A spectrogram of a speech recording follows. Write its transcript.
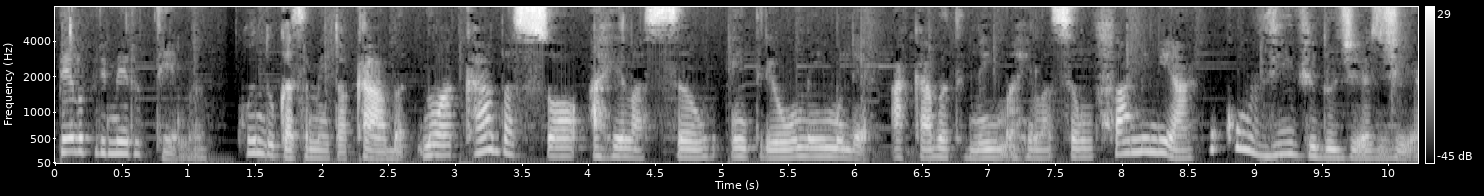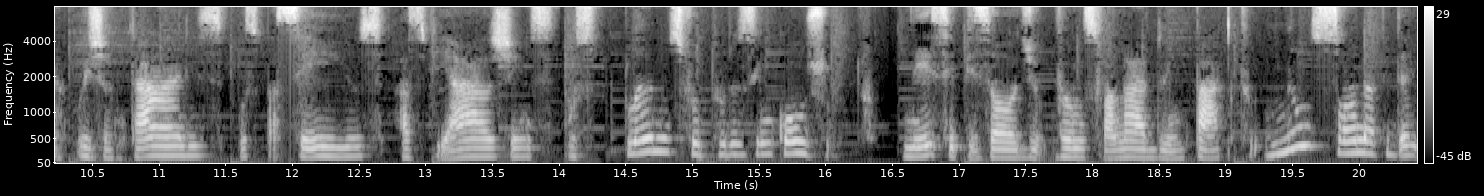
pelo primeiro tema. Quando o casamento acaba, não acaba só a relação entre homem e mulher, acaba também uma relação familiar, o convívio do dia a dia, os jantares, os passeios, as viagens, os planos futuros em conjunto. Nesse episódio, vamos falar do impacto não só na vida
